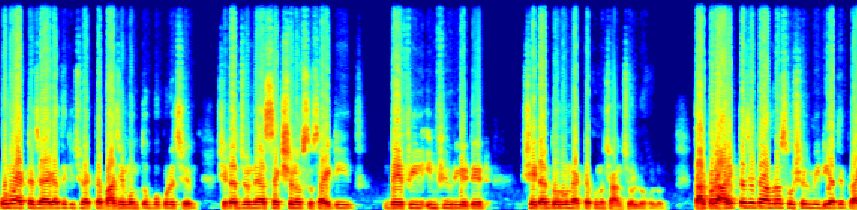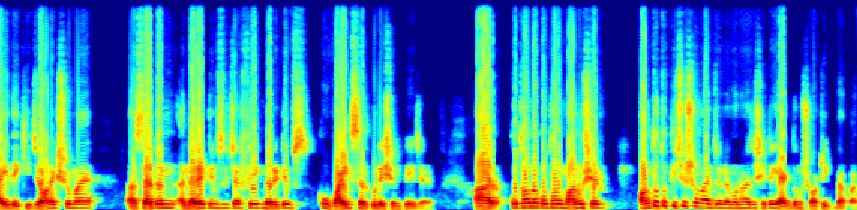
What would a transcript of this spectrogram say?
কোনো একটা জায়গাতে কিছু একটা বাজে মন্তব্য করেছে, সেটার জন্য section of society they feel infuriated সেটার দরুন একটা কোনো চাঞ্চল্য হলো। তারপরে আরেকটা যেটা আমরা সোশ্যাল মিডিয়াতে প্রায় দেখি যে অনেক সময় certain narratives which are fake narratives খুব ওয়াইড সার্কুলেশন পেয়ে যায়। আর কোথাও না কোথাও মানুষের অন্তত কিছু সময়ের জন্য মনে হয় যে সেটাই একদম সঠিক ব্যাপার।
